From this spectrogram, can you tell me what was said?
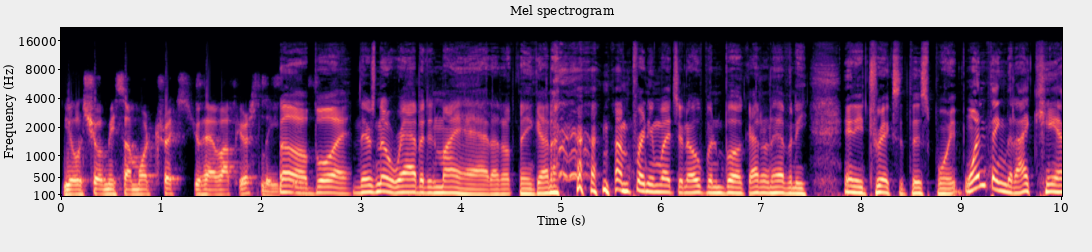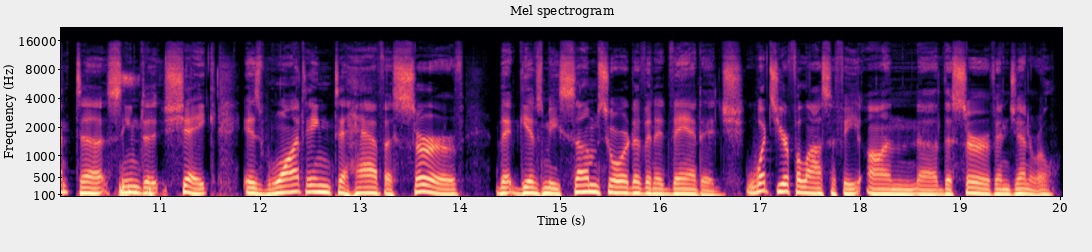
you'll show me some more tricks you have up your sleeve. Oh boy, there's no rabbit in my hat. I don't think. I I'm pretty much an open book. I don't have any any tricks at this point. One thing that I can't uh, seem to shake is wanting to have a serve that gives me some sort of an advantage. What's your philosophy on uh, the serve in general?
